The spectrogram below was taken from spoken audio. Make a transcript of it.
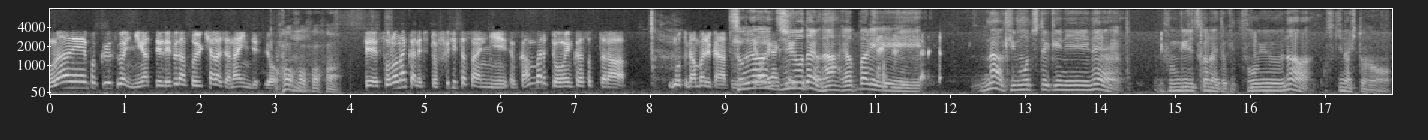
モノマネ僕すごい苦手で、普段そういうキャラじゃないんですよ。ほうほうほうほう。で、その中でちょっと藤田さんに頑張れって応援くださったら、もっと頑張れるかなとそ思って。れは重要だよ。よなやっぱりな気持ち的にね踏ん切りつかない時そういうな好きな人の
